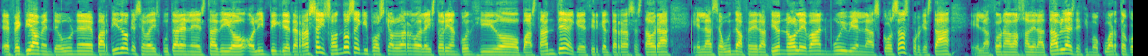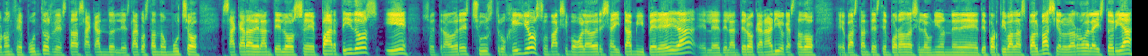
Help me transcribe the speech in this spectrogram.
Efectivamente, un eh, partido que se va a disputar en el Estadio Olímpic de Terrassa y son dos equipos que a lo largo de la historia han coincidido bastante. Hay que decir que el Terrassa está ahora en la segunda federación. No le van muy bien las cosas porque está en la zona baja de la tabla, es decimocuarto con 11 puntos. Le está sacando, le está costando mucho sacar adelante los eh, partidos y su entrenador es Chus Trujillo, su máximo goleador es Aitami Pereira, el eh, delantero canario que ha estado bastantes temporadas en la Unión Deportiva Las Palmas y a lo largo de la historia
